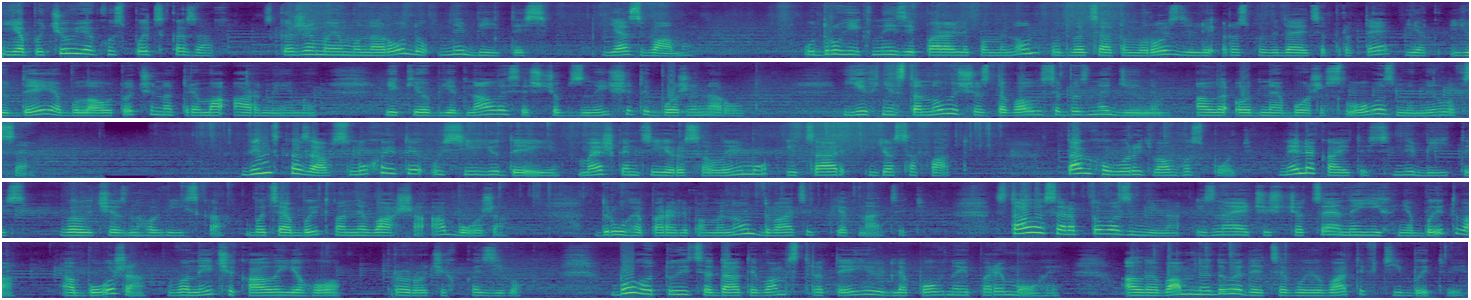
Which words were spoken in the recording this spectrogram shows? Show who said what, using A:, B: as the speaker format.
A: Я почув, як Господь сказав: Скажи моєму народу, не бійтесь, я з вами. У другій книзі Параліпоменон у 20 розділі розповідається про те, як Юдея була оточена трьома арміями, які об'єдналися, щоб знищити Божий народ. Їхнє становище здавалося безнадійним, але одне Боже Слово змінило все. Він сказав: Слухайте усі юдеї, мешканці Єрусалиму і цар Йосафат. Так говорить вам Господь: не лякайтесь, не бійтесь величезного війська, бо ця битва не ваша, а Божа. Друге Параліпоменон 20.15. Сталася раптова зміна, і знаючи, що це не їхня битва, а Божа, вони чекали його пророчих вказівок. Бог готується дати вам стратегію для повної перемоги, але вам не доведеться воювати в тій битві.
